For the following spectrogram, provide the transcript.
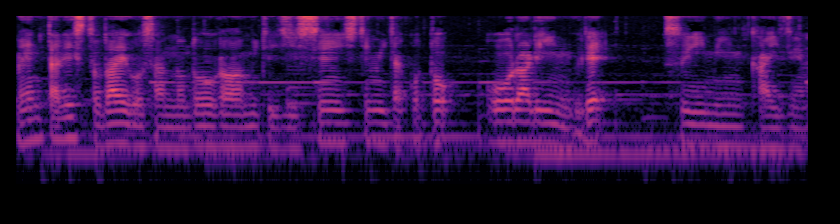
メンタリスト DAIGO さんの動画を見て実践してみたことオーラリングで睡眠改善。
